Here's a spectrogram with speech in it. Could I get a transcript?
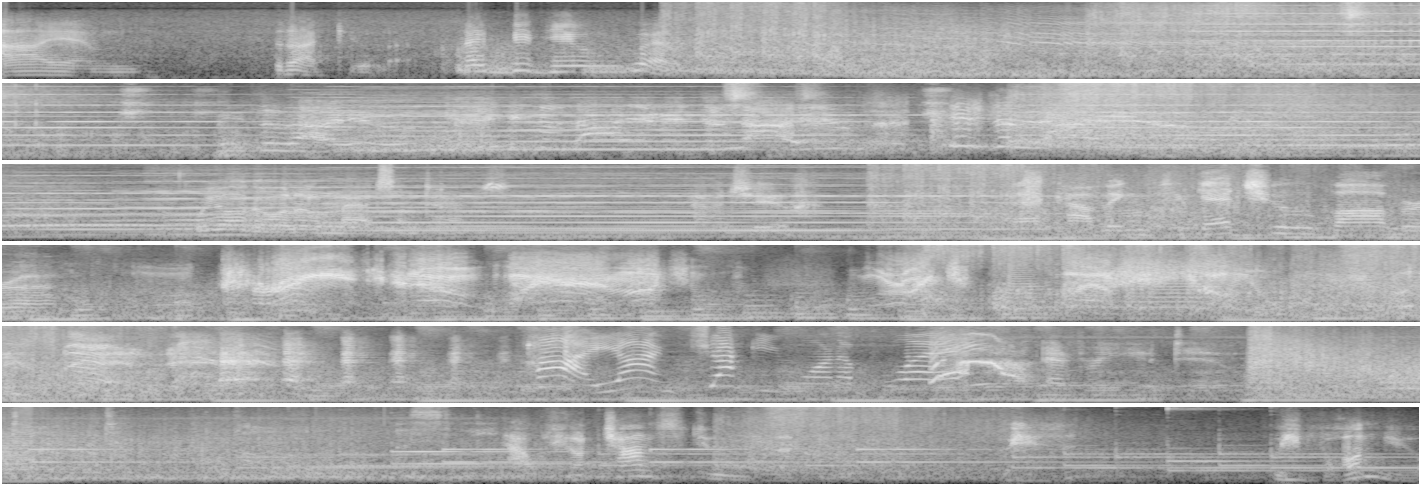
I am Dracula. I bid you welcome. It's alive! It's alive! It's alive! It's alive! We all go a little mad sometimes. Haven't you? They're coming to get you, Barbara. Crazy to know who I am, aren't you? All right, I'll show you. What is that?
